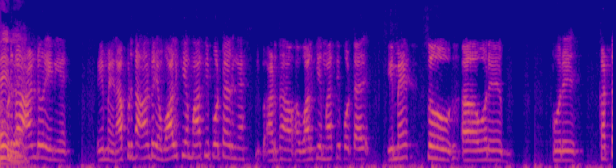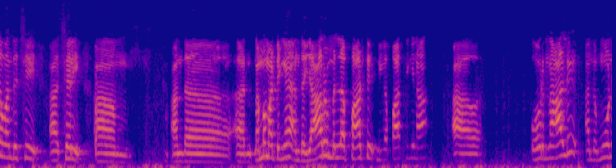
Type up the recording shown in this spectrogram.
அப்படிதான் ஆண்டவர் என்னைய Amen. அப்படிதான் ஆண்டவர் என் வாழ்க்கைய மாத்தி போட்டாருங்க. அடுத்த வாழ்க்கைய மாத்தி போட்டாரு. இமேன் சோ ஒரு ஒரு கட்டம் வந்துச்சு. சரி அந்த நம்ப மாட்டீங்க. அந்த யாரும் இல்ல பாட்டு. நீங்க பாத்தீங்கன்னா ஒரு நாள் அந்த மூணு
